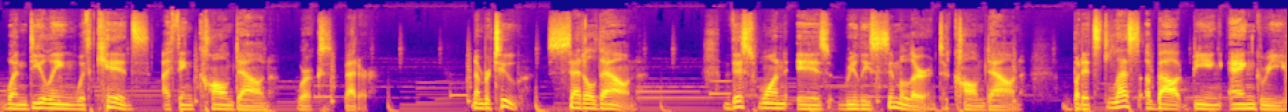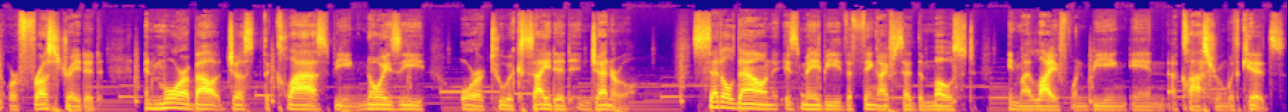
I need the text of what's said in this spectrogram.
when dealing with kids, I think calm down works better. Number two, settle down. This one is really similar to calm down, but it's less about being angry or frustrated and more about just the class being noisy or too excited in general. Settle down is maybe the thing I've said the most in my life when being in a classroom with kids.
